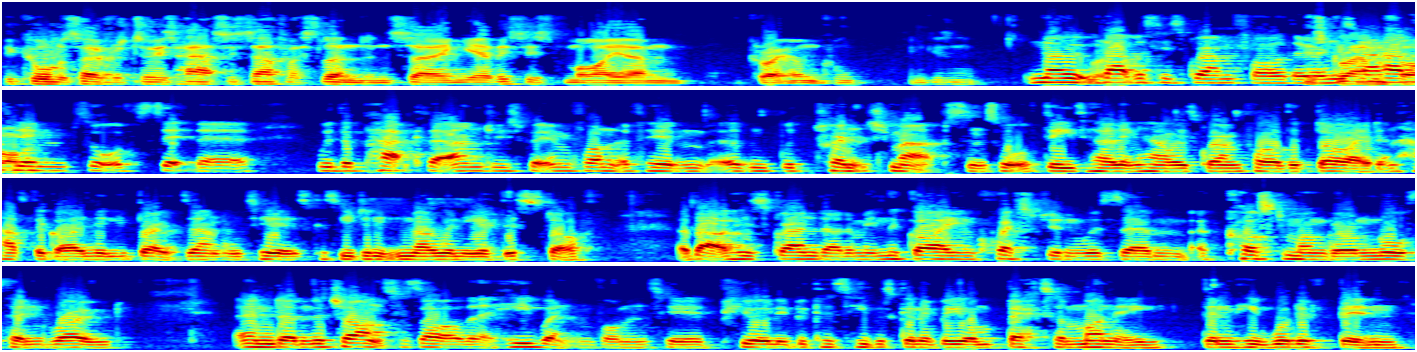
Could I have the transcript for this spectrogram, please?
who called us over to his house in southwest London, saying, "Yeah, this is my um, great uncle." I think, isn't it? No, that was his grandfather, His and to have him sort of sit there with the pack that Andrews put in front of him um, with trench maps and sort of detailing how his grandfather died, and have the guy nearly break down in tears because he didn't know any of this stuff about his granddad. I mean, the guy in question was um, a costermonger on North End Road, and um, the chances are that he went and volunteered purely because he was going to be on better money than he would have been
